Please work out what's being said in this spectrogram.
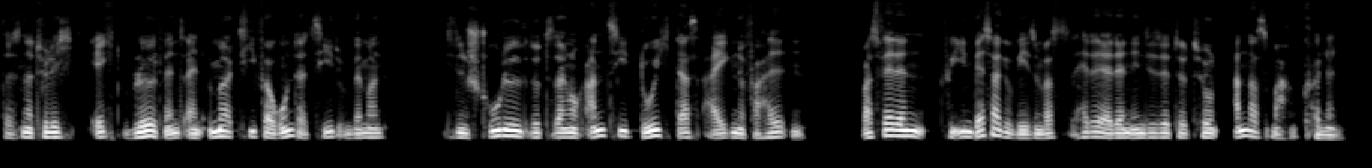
Das ist natürlich echt blöd, wenn es einen immer tiefer runterzieht und wenn man diesen Strudel sozusagen noch anzieht durch das eigene Verhalten. Was wäre denn für ihn besser gewesen? Was hätte er denn in dieser Situation anders machen können?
